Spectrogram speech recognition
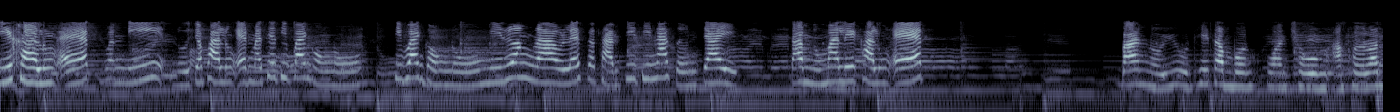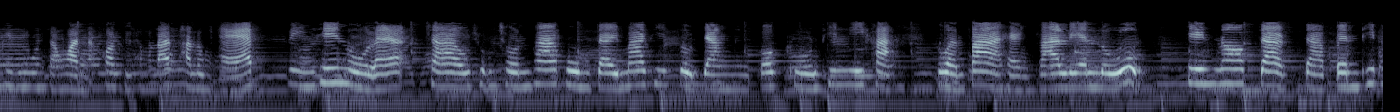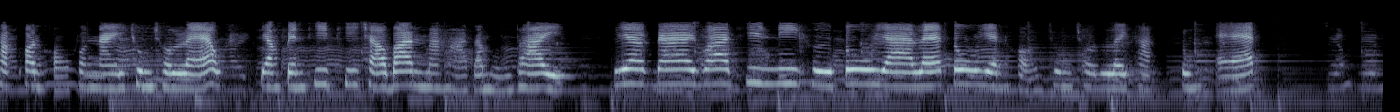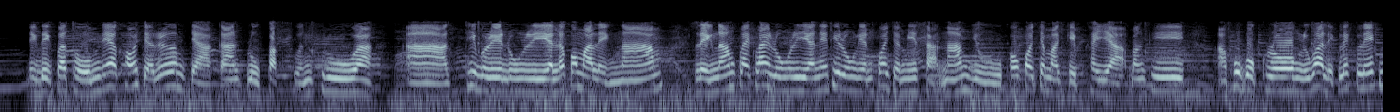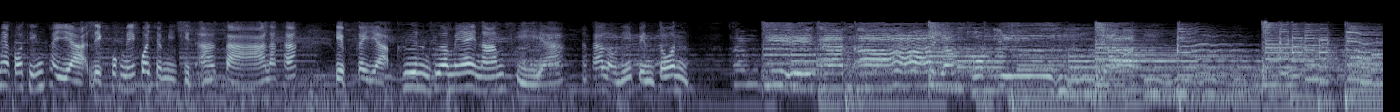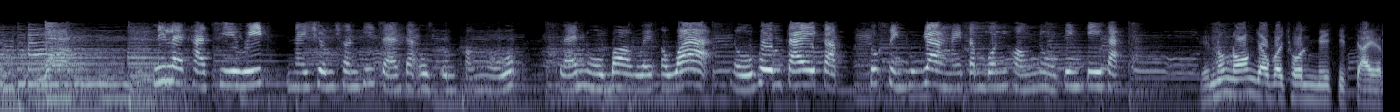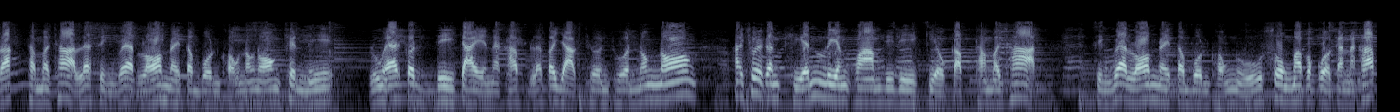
ดีค่ะลุงแอด วันนี้หนูจะพาลุงแอดมาเที่ยวที่บ้านของหนู ที่บ้านของหนูมีเรื่องราวและสถานที่ที่น่าสนใจ ตามหนูมาเลยค่ะลุงแอด บ้านหนูอยู่ที่ตำบลควรชมอำเภอร่อนพิบูรณ์จังหวัดนครศรีธรรมราชค่ะลุงแอด สิ่งที่หนูและชาวชุมชนภาคภูมิใจมากที่สุดอย่างหนึ่งก็คือที่นี่ค่ะ สวนป่าแห่งการเรียนรู้ ที่นอกจากจะเป็นที่พักผ่อนของคนในชุมชนแล้ว ยังเป็นที่ที่ชาวบ้านมาหาสมุนไพรเรียกได้ว่าที่นี่คือตู้ยาและตู้เย็นของชุมชนเลยค่ะลุงแอด เด็กๆประถมเนี่ยเขาจะเริ่มจากการปลูกผักสวนครัวที่บริเวณโรงเรียนแล้วก็มาแหล่งน้ำแหล่งน้ำใกล้ๆโรงเรียนเนี่ยที่โรงเรียนก็จะมีสระน้ำอยู่เขาก็จะมาเก็บขยะบางที ผู้ปกครองหรือว่าเด็กเล็กๆเนี่ยเขาทิ้งขยะ เด็กพวกนี้ก็จะมีจิตอาสานะคะ เก็บขยะขึ้นเพื่อไม่ให้น้ำเสียนะคะ เหล่านี้เป็นต้นที่แขนขายังคงยืนหยัดวันนี่แหละค่ะชีวิตในชุมชนที่แสนจะอบอุ่นของหนู และหนูบอกเลยค่ะว่า หนูภูมิใจกับทุกสิ่งทุกอย่างในตำบลของหนูจริงๆค่ะ เห็นน้องๆ เยาวชนมีจิตใจรักธรรมชาติ และสิ่งแวดล้อมในตำบลของน้องๆ เช่นนี้ ลุงแอดก็ดีใจนะครับ แล้วก็อยากเชิญชวนน้องๆ ให้ช่วยกันเขียนเรียงความดีๆ เกี่ยวกับธรรมชาติ สิ่งแวดล้อมในตำบลของหนูส่งมาประกวดกันนะครับ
